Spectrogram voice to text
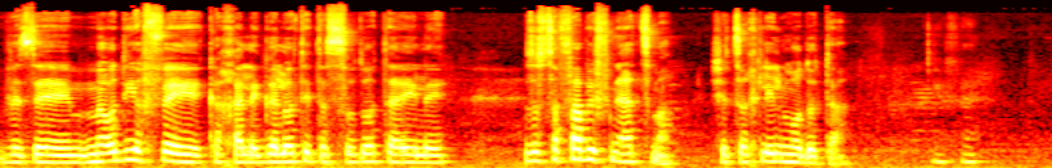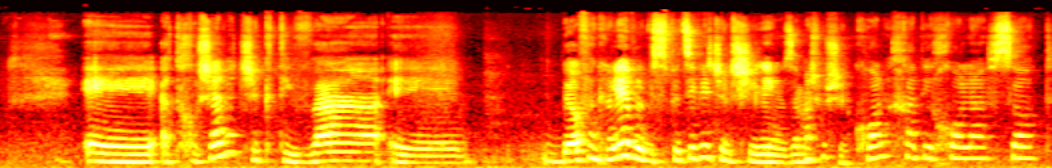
וזה מאוד יפה ככה לגלות את הסודות האלה. זו שפה בפני עצמה, שצריך ללמוד אותה. יפה. Uh, את חושבת שכתיבה uh, באופן כללי, אבל ספציפית של שירים, זה משהו שכל אחד יכול לעשות,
